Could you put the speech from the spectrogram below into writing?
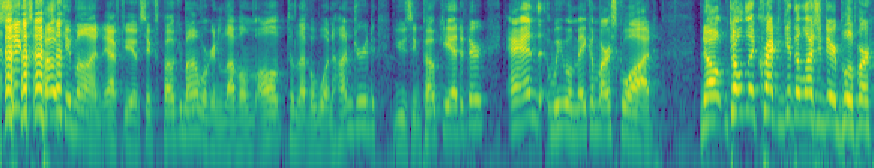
six Pokemon. After you have six Pokemon, we're going to level them all up to level 100 using Poke Editor, and we will make them our squad. No, don't let Kraken get the legendary blooper.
